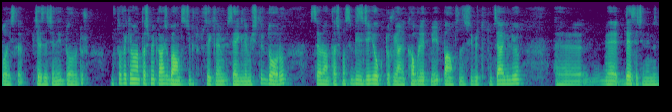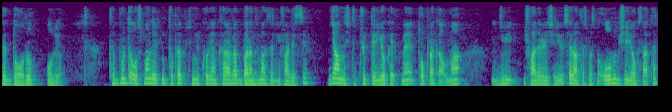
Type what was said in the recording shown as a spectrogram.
Dolayısıyla C seçeneği doğrudur. Mustafa Kemal Antlaşma'ya karşı bağımsızcı bir tutum sergilemiştir. Doğru. Sevr Antlaşması bizce yoktur. Yani kabul etmeyip bağımsızcı bir tutum sergiliyor. Ee, ve D seçeneğimiz de doğru oluyor. Tabi burada Osmanlı Devleti'nin toprak bütünlüğünü koruyan kararlar barındırmaktadır ifadesi yanlıştır. Türkleri yok etme, toprak alma gibi ifadeler içeriyor. Sevr Antlaşması'nda olumlu bir şey yok zaten.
